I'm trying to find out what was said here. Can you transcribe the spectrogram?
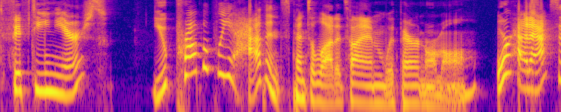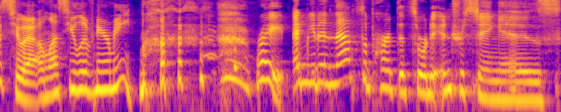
15 years, you probably haven't spent a lot of time with paranormal or had access to it unless you live near me. Right. I mean, and that's the part that's sort of interesting is,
